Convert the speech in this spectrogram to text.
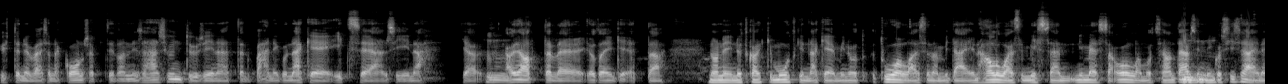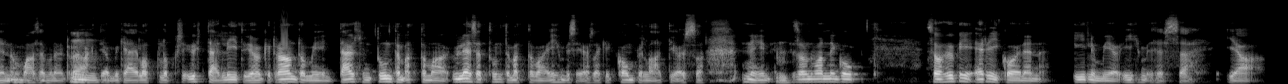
yhteneväisenä konseptina, niin sehän syntyy siinä, että vähän niin kuin näkee itseään siinä ja mm. ajattelee jotenkin, että no niin, nyt kaikki muutkin näkee minut tuollaisena, mitä en haluaisi missään nimessä olla, mutta se on täysin mm. niin kuin sisäinen oma semmoinen mm. reaktio, mikä ei loppujen lopuksi yhtään liity johonkin randomiin, täysin tuntemattomaan, yleensä tuntemattomaan ihmisiä jossakin kompilaatioissa, niin mm. se on vaan niin kuin, se on hyvin erikoinen ilmiö ihmisessä ja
